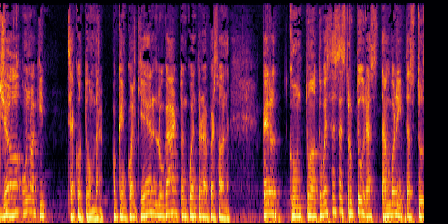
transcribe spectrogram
Yo, uno aquí se acostumbra, porque en cualquier lugar tú encuentras una persona. Pero con, cuando tú ves esas estructuras tan bonitas, tú,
